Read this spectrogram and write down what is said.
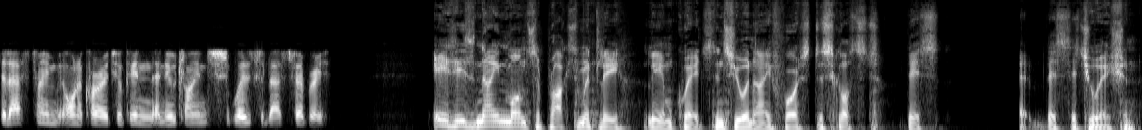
The last time Owenacurra took in a new client was last February. It is nine months approximately, Liam Quaid, since you and I first discussed this this situation.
